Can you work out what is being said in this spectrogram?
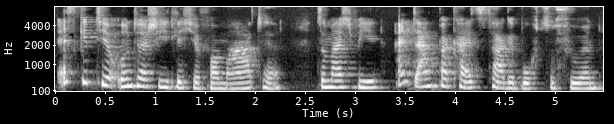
Es gibt hier unterschiedliche Formate zum Beispiel ein Dankbarkeitstagebuch zu führen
